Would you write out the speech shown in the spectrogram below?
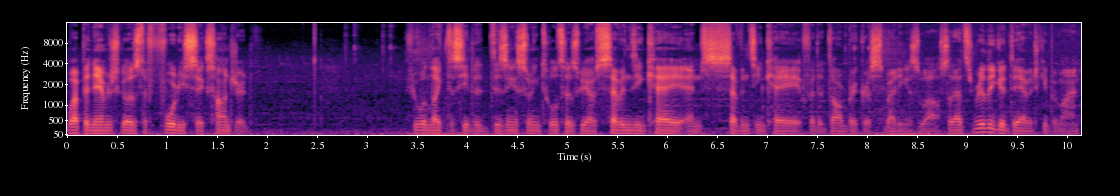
weapon damage goes to 4600. If you would like to see the Dizzying Swing tooltips, we have 17k and 17k for the Dawnbreaker Smiting as well. So that's really good damage, keep in mind.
